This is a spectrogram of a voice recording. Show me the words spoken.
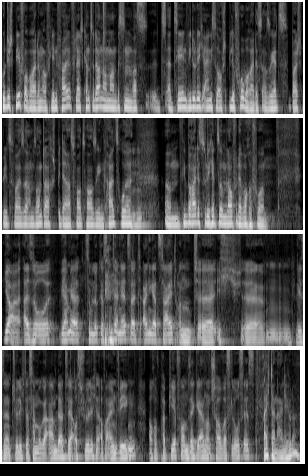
gute Spielvorbereitung auf jeden Fall. Vielleicht kannst du da noch mal ein bisschen was erzählen, wie du dich eigentlich so auf Spiele vorbereitest. Also jetzt beispielsweise am Sonntag spielt der HSV zu Hause gegen Karlsruhe. Ähm, wie bereitest du dich jetzt so im Laufe der Woche vor? Ja, also wir haben ja zum Glück das Internet seit einiger Zeit und äh, ich äh, lese natürlich das Hamburger Armblatt sehr ausführlich und auf allen Wegen, auch auf Papierform sehr gerne und schaue, was los ist. Reicht dann eigentlich, oder?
